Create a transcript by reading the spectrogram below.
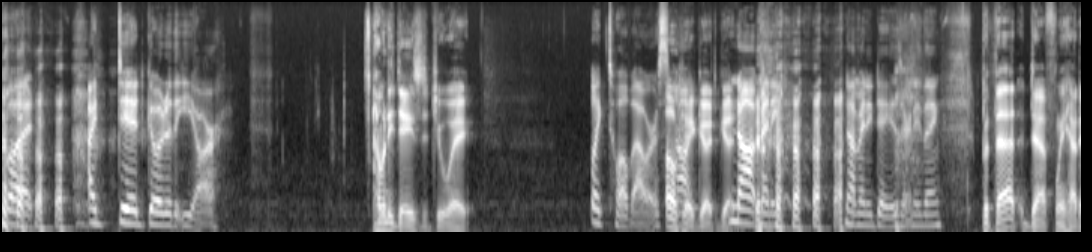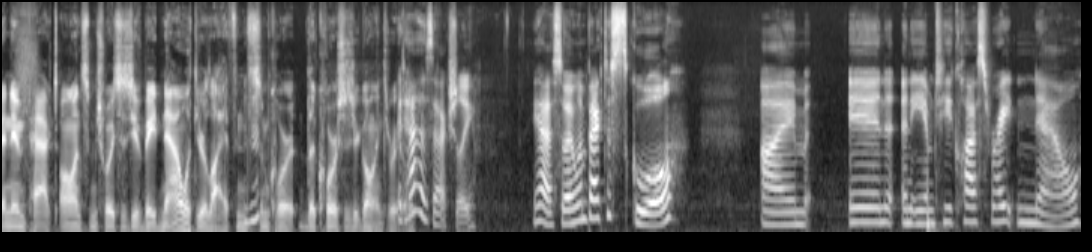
but I did go to the ER. How many days did you wait? Like 12 hours. Okay, not- good, good. Not many not many days or anything. But that definitely had an impact on some choices you've made now with your life and some cor- the courses you're going through. Mm-hmm. It has actually. Yeah, so I went back to school. I'm in an EMT class right now,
